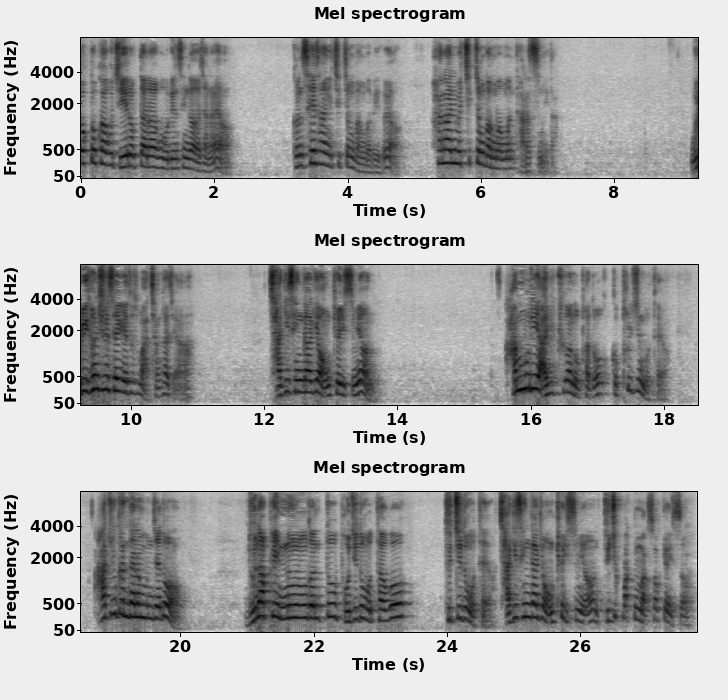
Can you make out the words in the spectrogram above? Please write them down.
똑똑하고 지혜롭다라고 우리는 생각하잖아요. 그건 세상의 측정 방법이고요. 하나님의 측정 방법은 다릅니다. 우리 현실 세계에서도 마찬가지야. 자기 생각이 엉켜 있으면 아무리 IQ가 높아도 그 풀지 못해요. 아주 간단한 문제도 눈앞에 있는 건 또 보지도 못하고 듣지도 못해요. 자기 생각이 엉켜 있으면 뒤죽박죽 막 섞여 있어.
